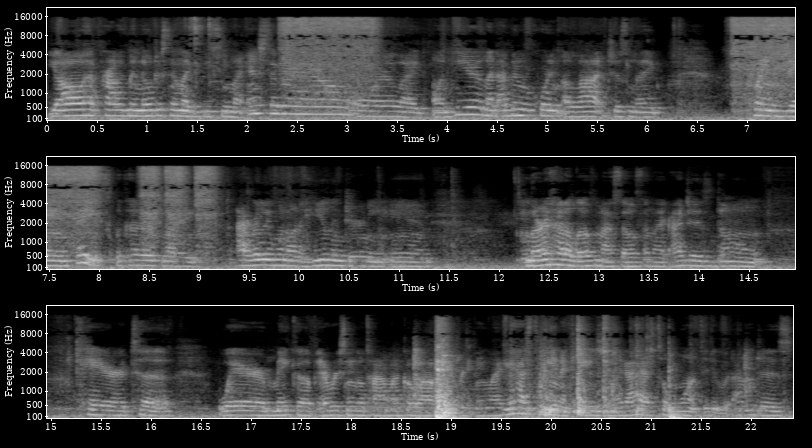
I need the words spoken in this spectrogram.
y'all have probably been noticing, like, if you see my Instagram or like on here, like, I've been recording a lot just like plain Jane face because like, I really went on a healing journey and learned how to love myself. And like, I just don't care to wear makeup every single time I go out and everything. Like, it has to be an occasion. Like, I have to want to do it. I don't just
